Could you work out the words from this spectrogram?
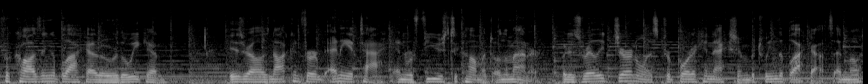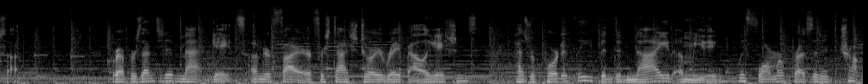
for causing a blackout over the weekend. Israel has not confirmed any attack and refused to comment on the matter, but Israeli journalists report a connection between the blackouts and Mossad. Representative Matt Gaetz, under fire for statutory rape allegations, has reportedly been denied a meeting with former President Trump.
